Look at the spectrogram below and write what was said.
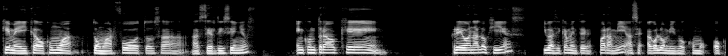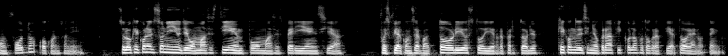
que me he dedicado como a tomar fotos, a hacer diseños, he encontrado que creo analogías y básicamente para mí hago lo mismo como o con foto o con sonido. Solo que con el sonido llevo más tiempo, más experiencia, pues fui al conservatorio, estudié en repertorio, que con el diseño gráfico, la fotografía todavía no tengo.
